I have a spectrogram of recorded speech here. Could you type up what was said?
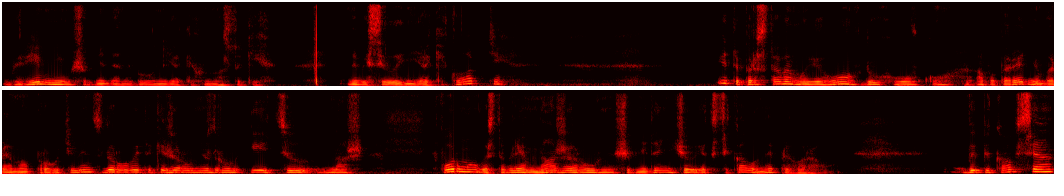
Вирівнюємо, щоб ніде не було ніяких у нас таких, не висіли ніякі клапті. І тепер ставимо його в духовку. А попередньо беремо противень здоровий, такий жаровню здоровий, і цю наш форму виставляємо на жаровню, щоб ніде нічого, як стікало, не пригорало. Випікався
